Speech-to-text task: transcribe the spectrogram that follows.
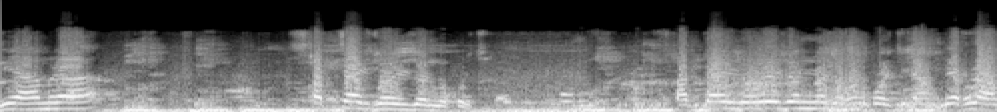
যে আমরা সাপ্তাহ জয়ের জন্য করছি সাপ্তাহ জয়ের জন্য যখন করছিলাম, দেখলাম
